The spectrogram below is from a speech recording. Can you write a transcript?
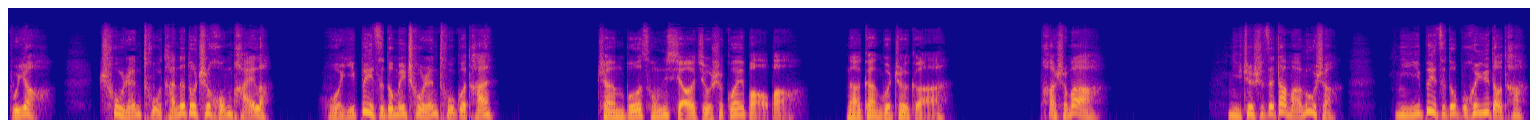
不要冲人吐痰的都吃红牌了，我一辈子都没冲人吐过痰。展博从小就是乖宝宝，哪干过这个啊？怕什么啊？你这是在大马路上，你一辈子都不会遇到他，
